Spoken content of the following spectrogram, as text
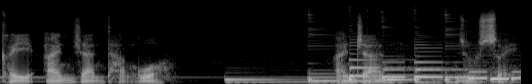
可以安然躺卧，安然入睡。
